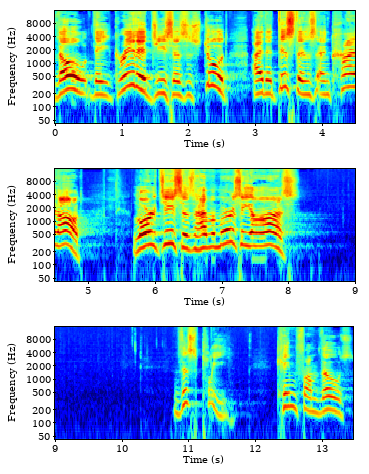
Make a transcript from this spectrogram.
though they greeted Jesus, stood at a distance and cried out, Lord Jesus, have mercy on us. This plea came from those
